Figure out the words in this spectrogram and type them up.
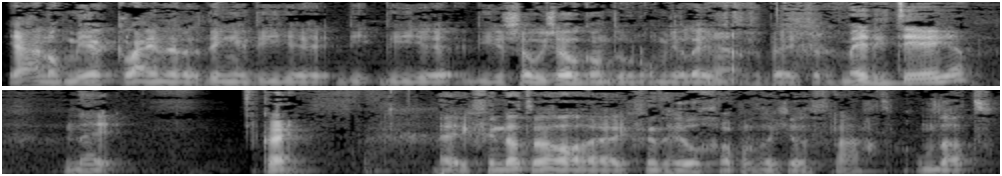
ja, nog meer kleinere dingen die je, die, die, je, die je sowieso kan doen om je leven Ja. te verbeteren. Mediteer je? Oké. Nee. Ik vind dat wel eh, ik vind het heel grappig dat je dat vraagt. Omdat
